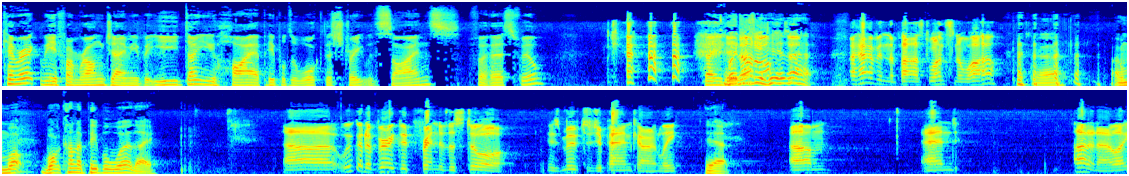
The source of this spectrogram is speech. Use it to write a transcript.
correct me if I'm wrong, Jamie, but you don't you hire people to walk the street with signs for Hurstville? don't you do Where did you hear that? I have in the past once in a while. And what, what kind of people were they? Uh, we've got a very good friend of the store who's moved to Japan currently. Yeah. Um, and I don't know, like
